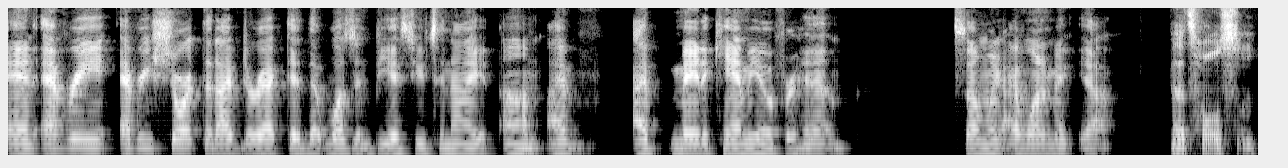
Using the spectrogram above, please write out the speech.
And every every short that I've directed that wasn't BSU tonight, um, I've I've made a cameo for him. So I'm like, I want to make yeah. That's wholesome.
